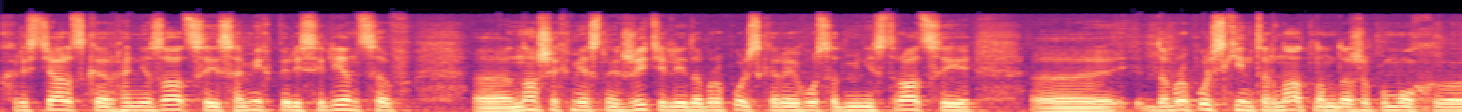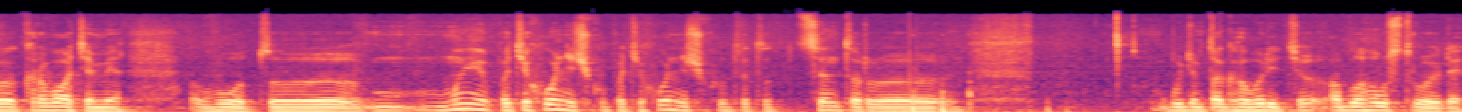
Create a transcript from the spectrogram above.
христианской организации, самих переселенцев, э, наших местных жителей, Добропольской райгосадминистрации, э, Добропольский интернат нам даже помог э, кроватями. Вот. э, Мы потихонечку, потихонечку вот этот центр, э, будем так говорить, облагоустроили.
